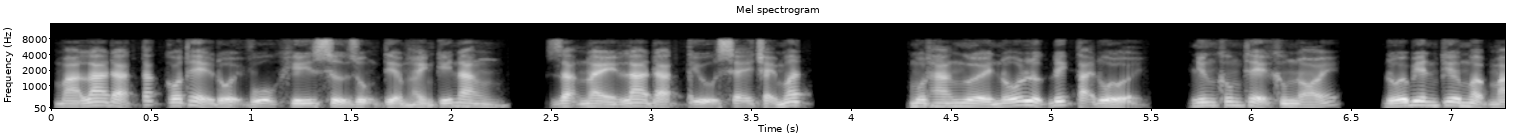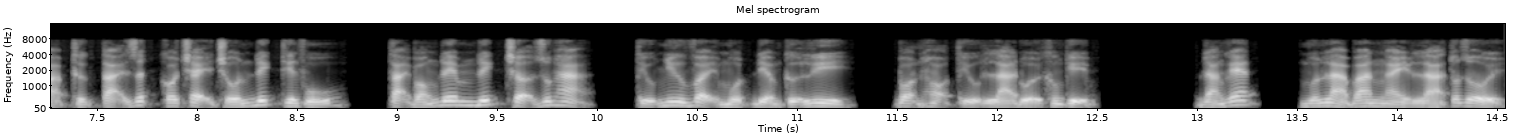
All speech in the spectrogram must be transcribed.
mà la đạt tắc có thể đổi vũ khí sử dụng tiềm hành kỹ năng, dạng này la đạt tiểu sẽ chạy mất. Một hàng người nỗ lực đích tại đuổi, nhưng không thể không nói, đối biên kia mập mạp thực tại rất có chạy trốn đích thiên phú, tại bóng đêm đích trợ giúp hạ, tiểu như vậy một điểm cự ly, bọn họ tiểu là đuổi không kịp. Đáng ghét, muốn là ban ngày là tốt rồi.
